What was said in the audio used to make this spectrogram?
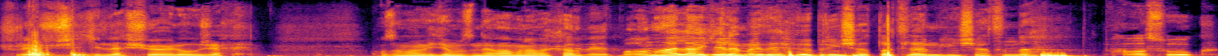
Şuraya şu şekilde şöyle olacak. O zaman videomuzun devamına bakalım. Evet babam hala gelemedi. Öbür inşaatta Atilermil inşaatında. Hava soğuk.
